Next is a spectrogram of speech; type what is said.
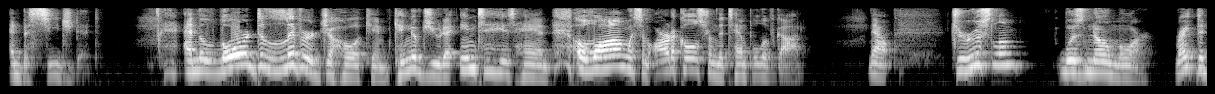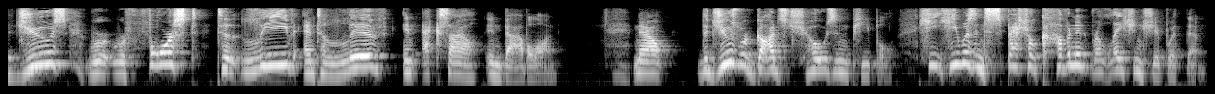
and besieged it. And the Lord delivered Jehoiakim, king of Judah, into his hand, along with some articles from the temple of God. Now, Jerusalem was no more, right? The Jews were, were forced to leave and to live in exile in Babylon. Now, the Jews were God's chosen people. He, he was in special covenant relationship with them.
